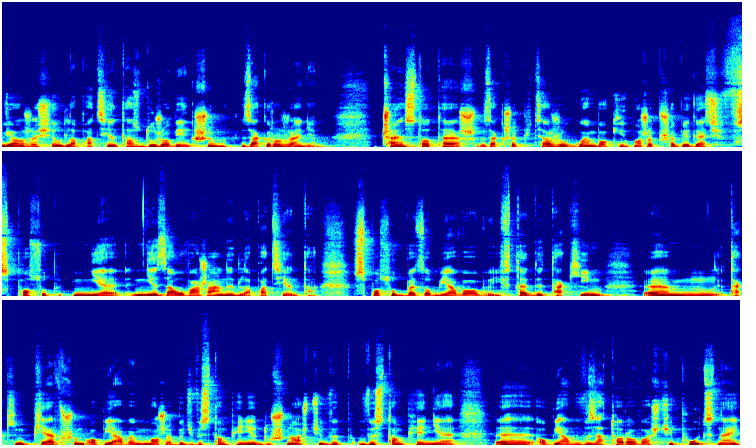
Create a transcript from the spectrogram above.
wiąże się dla pacjenta z dużo większym zagrożeniem. Często też zakrzepica żył głębokich może przebiegać w sposób nie, niezauważalny dla pacjenta, w sposób bezobjawowy, i wtedy takim, takim pierwszym objawem może być wystąpienie duszności, wy, wystąpienie e, objawów zatorowości płucnej,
